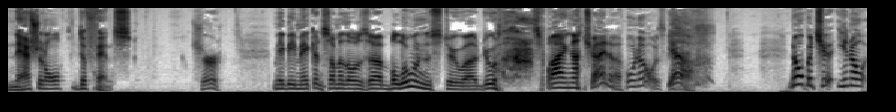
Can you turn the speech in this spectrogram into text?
national defense. Sure. Maybe making some of those uh, balloons to uh, do spying on China. Who knows? Yeah. No, but you, you know,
